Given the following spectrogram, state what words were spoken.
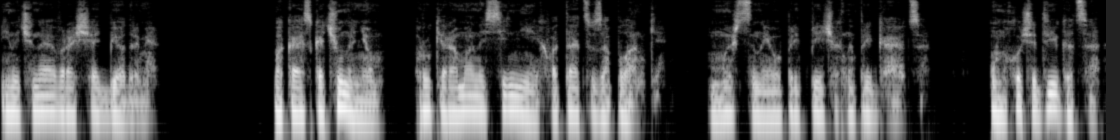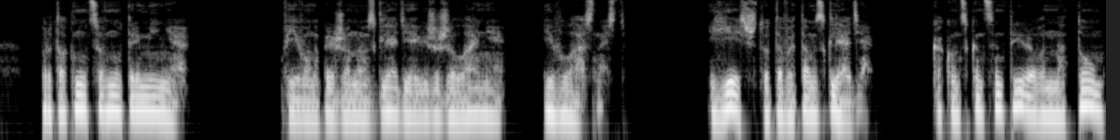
и начинаю вращать бедрами. Пока я скачу на нем, руки Романа сильнее хватаются за планки. Мышцы на его предплечьях напрягаются. Он хочет двигаться, протолкнуться внутрь меня. В его напряженном взгляде я вижу желание и властность. Есть что-то в этом взгляде, как он сконцентрирован на том,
